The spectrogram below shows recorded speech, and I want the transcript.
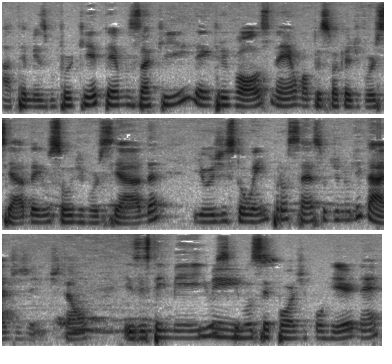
Até mesmo porque temos aqui entre vós, né, uma pessoa que é divorciada, eu sou divorciada e hoje estou em processo de nulidade, gente. Então, existem meios, meios. que você pode correr, né,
